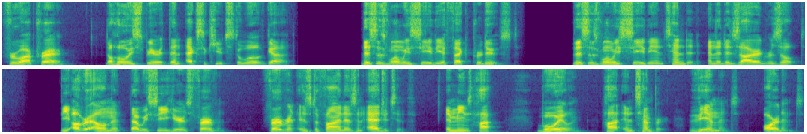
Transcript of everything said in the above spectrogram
through our prayer, the Holy Spirit then executes the will of God. This is when we see the effect produced. This is when we see the intended and the desired result. The other element that we see here is fervent. Fervent is defined as an adjective. It means hot, boiling, hot in temper, vehement, ardent,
